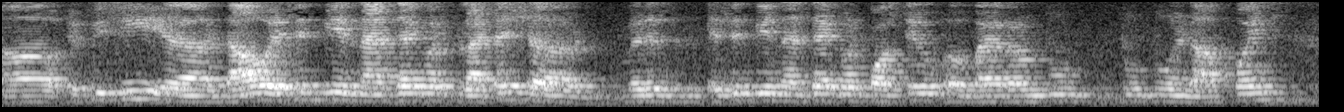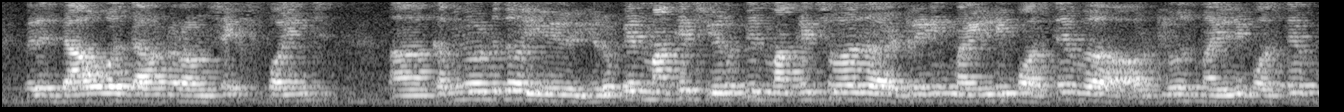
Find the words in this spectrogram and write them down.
Uh, if we see uh, Dow, S&P and Nasdaq were flattish, uh, whereas S&P and Nasdaq were positive uh, by around two, and a half points, whereas Dow was down around six points. Uh, coming over to the European markets, European markets were uh, trading mildly positive or closed mildly positive.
